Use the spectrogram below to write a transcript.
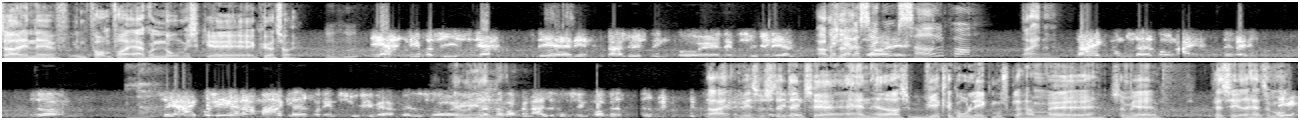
Så en, øh, en form for ergonomisk øh, køretøj. ja, lige præcis. Ja, det er det, der er løsningen på øh, den cykel der. Har du Men er der så ikke nogen øh, sadel på? Nej, nej. Der er ikke nogen sadel på, nej, det er rigtigt. Så, Nå. så jeg har en kollega, der er meget glad for den cykel i hvert fald. Så Jamen, Jamen, ellers han- så var man aldrig nogensinde kommet afsted. Nej, men jeg synes, at den ser, at han havde også virkelig gode lægmuskler, ham, øh, som jeg passerede her til det, morgen.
